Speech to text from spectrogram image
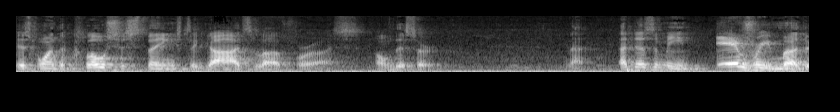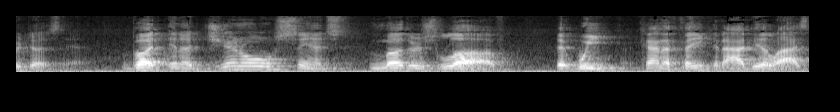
is one of the closest things to God's love for us on this earth. Now, that doesn't mean every mother does that, but in a general sense, mother's love that we kind of think and idealize,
